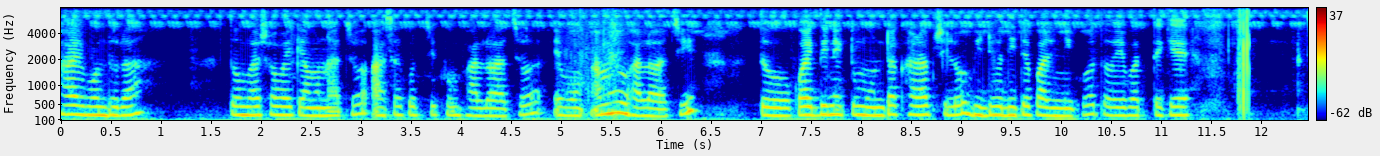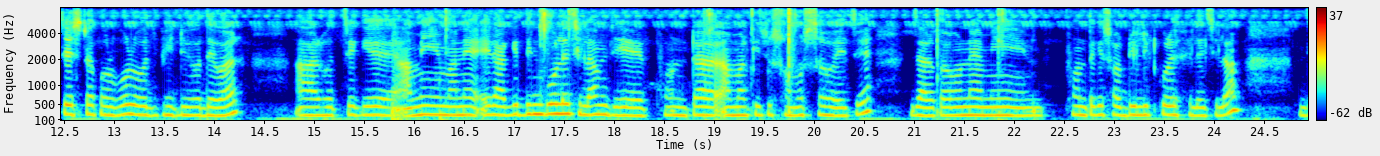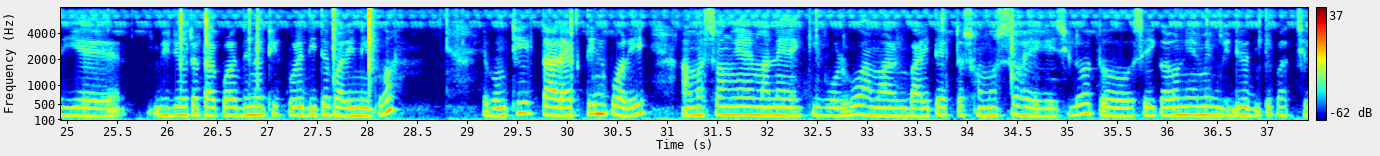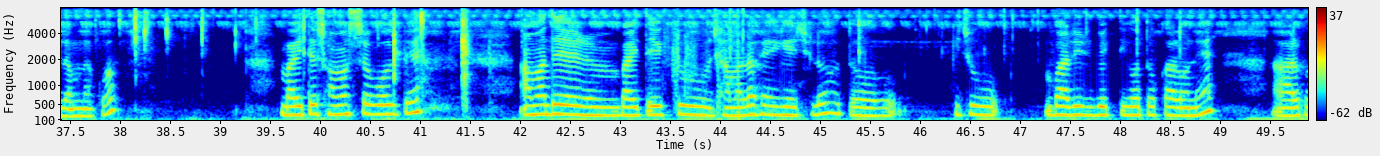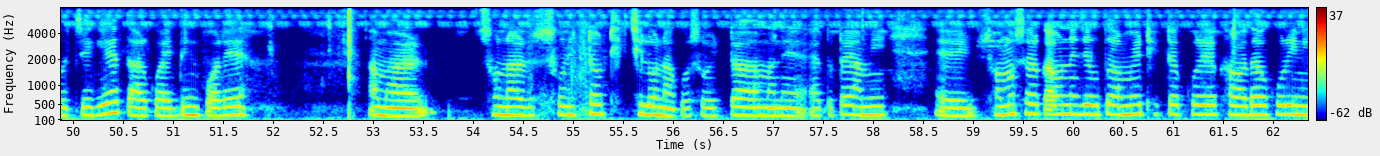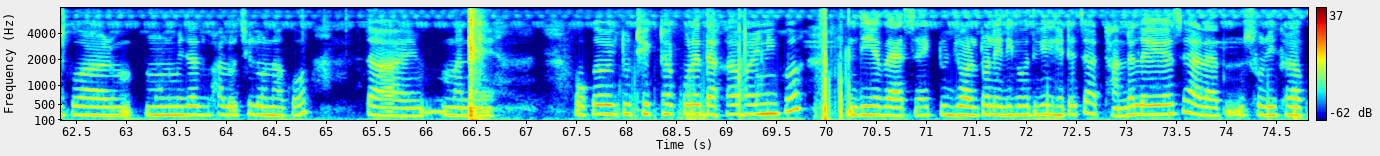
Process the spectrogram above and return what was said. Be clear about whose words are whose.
Speaker 1: High বন্ধুরা, তোমরা সবাই কেমন আছো? আশা করছি খুব ভালো আছো এবং আমিও ভালো আছি। তো কয়েকদিন একটু মনটা খারাপ ছিল, ভিডিও দিতে পারিনি কো তো এবার থেকে চেষ্টা করব রোজ ভিডিও দেওয়ার। আর হচ্ছে গিয়ে আমি মানে এর আগের দিন বলেছিলাম যে ফোনটা আমার কিছু সমস্যা হয়েছে, যার কারণে আমি ফোন থেকে সব ডিলিট করে ফেলেছিলাম। দিয়ে ভিডিওটা তারপরের দিনও ঠিক করে দিতে পারিনি গো। এবং ঠিক তার একদিন পরেই আমার সঙ্গে মানে কি বলব, আমার বাড়িতে একটা সমস্যা হয়ে গিয়েছিল। তো সেই কারণে আমি ভিডিও দিতে পারছিলাম না কো। বাড়িতে সমস্যা বলতে আমাদের বাড়িতে একটু ঝামেলা হয়ে গিয়েছিল। তো কিছু বাড়ির ব্যক্তিগত কারণে আর হচ্ছে গিয়ে তার কয়েকদিন পরে আমার সোনার শরীরটাও ঠিক ছিল না গো শরীরটা মানে এতটাই আমি সমস্যার কারণে যেহেতু আমিও ঠিকঠাক করে খাওয়া দাওয়া করিনি কো আর মন মেজাজ ভালো ছিল না কো তাই মানে ওকেও একটু ঠিকঠাক করে দেখা হয়নি কো দিয়ে ব্যাস, একটু জল টল এদিকে ওদিকে ঘেটেছে, আর ঠান্ডা লেগে গেছে, আর শরীর খারাপ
